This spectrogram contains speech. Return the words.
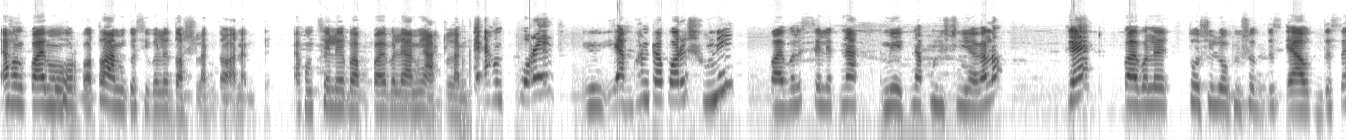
এখন কয় মোহর কত? আমি কছি বলে, দশ লাখ দেওয়া লাগবে। এখন ছেলের বাপ কয় বলে আমি আট লাখ এখন পরে এক ঘণ্টা পরে শুনি, কয় বলে, ছেলে, না, মেয়ে, না, পুলিশ নিয়ে গেল। কে? কয় বলে, তহসিল অফিসের উদ্দেশ্যে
